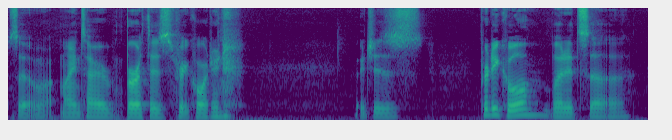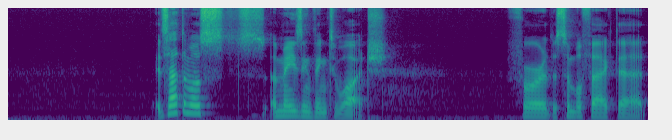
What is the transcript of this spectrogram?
so my entire birth is recorded, which is pretty cool. But it's uh, it's not the most amazing thing to watch. For the simple fact that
